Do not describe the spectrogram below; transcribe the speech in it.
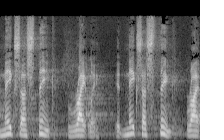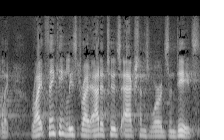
makes us think rightly. It makes us think rightly. Right thinking leads to right attitudes, actions, words, and deeds.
